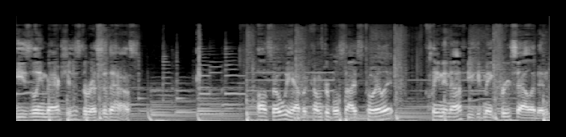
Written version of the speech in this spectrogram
easily matches the rest of the house. Also, we have a comfortable sized toilet, clean enough you could make fruit salad in.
